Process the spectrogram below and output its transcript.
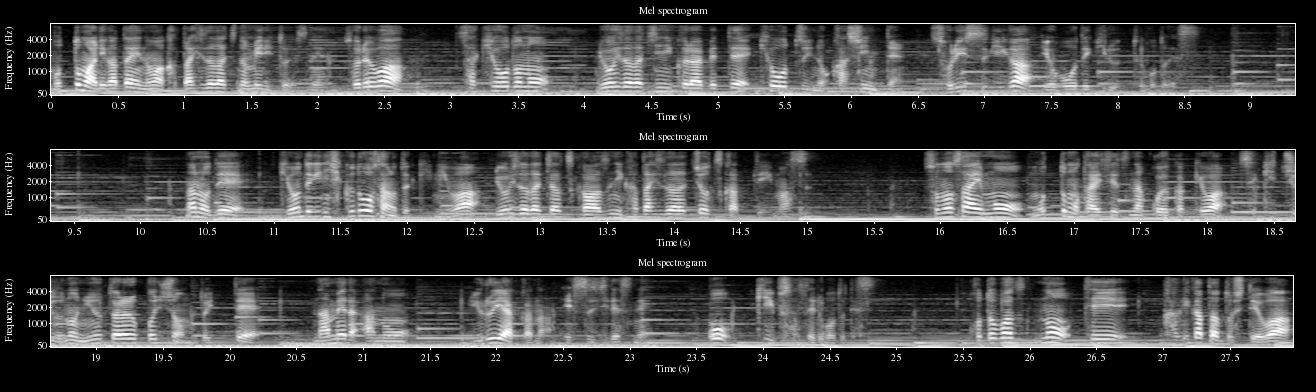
う。最もありがたいのは片膝立ちのメリットですね。それは先ほどの両膝立ちに比べて胸椎の過伸点反りすぎが予防できるということです。なので基本的に引く動作の時には両膝立ちは使わずに片膝立ちを使っています。その際も最も大切な声かけは脊柱のニュートラルポジションといって滑らあの緩やかな S 字ですねをキープさせることです言葉の手かけ方としては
